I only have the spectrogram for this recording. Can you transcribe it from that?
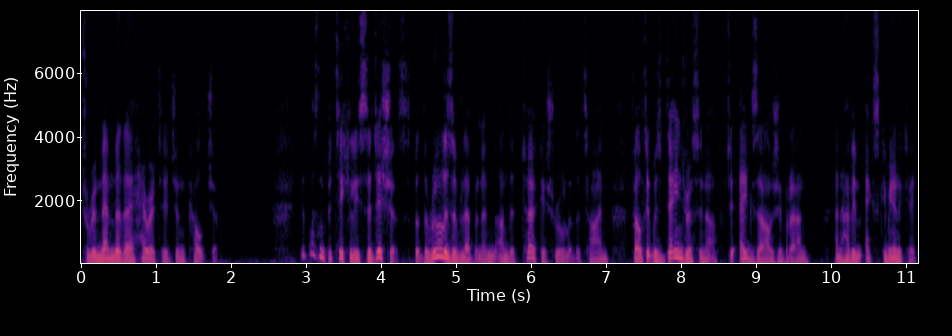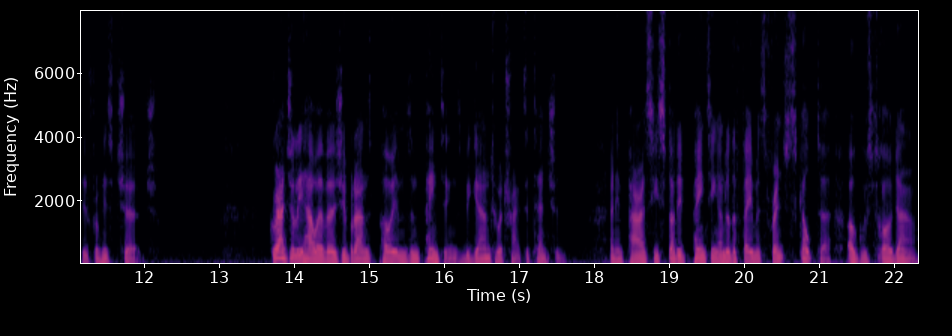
to remember their heritage and culture. It wasn't particularly seditious, but the rulers of Lebanon, under Turkish rule at the time, felt it was dangerous enough to exile Gibran and have him excommunicated from his church. Gradually, however, Gibran's poems and paintings began to attract attention, and in Paris he studied painting under the famous French sculptor Auguste Rodin,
